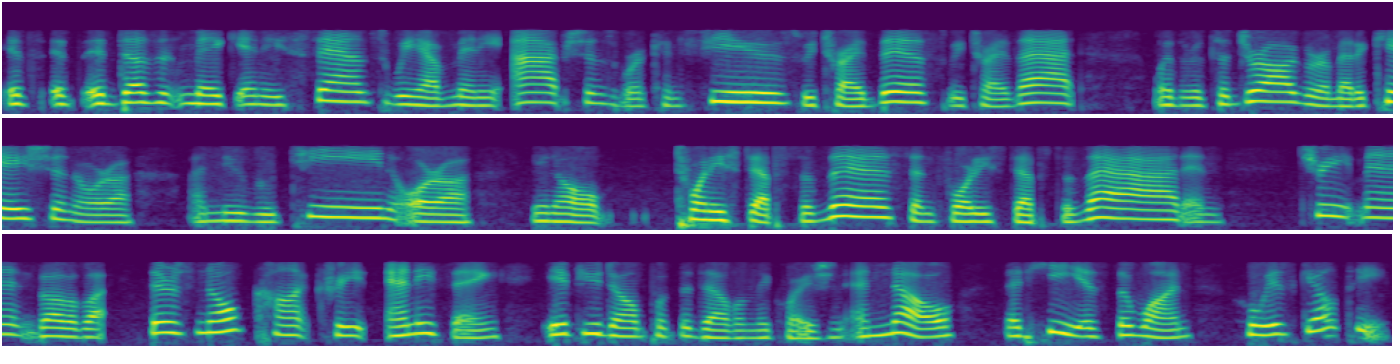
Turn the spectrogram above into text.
it's it, it doesn't make any sense. We have many options. We're confused. We try this, we try that, whether it's a drug or a medication or a, a new routine or a you know 20 steps to this and 40 steps to that and treatment, blah blah blah. There's no concrete anything if you don't put the devil in the equation and know that he is the one who is guilty.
